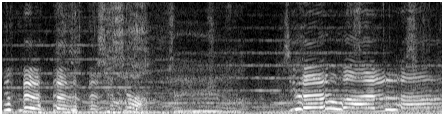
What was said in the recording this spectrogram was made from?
小夏，全完了！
